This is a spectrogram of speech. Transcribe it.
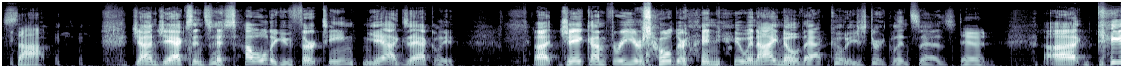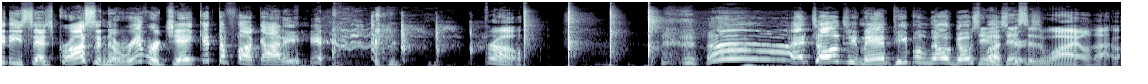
Stop. John Jackson says, How old are you? 13? Yeah, exactly. Uh, Jake, I'm three years older than you, and I know that, Cody Strickland says. Dude. Uh, says, Crossing the river, Jake. Get the fuck out of here. Bro. Ah, I told you, man. People know Ghostbusters. Dude, this is wild. I,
